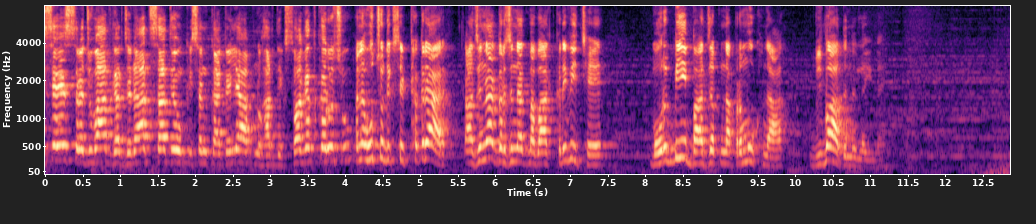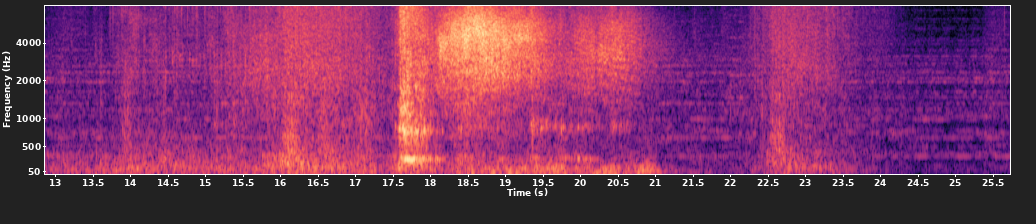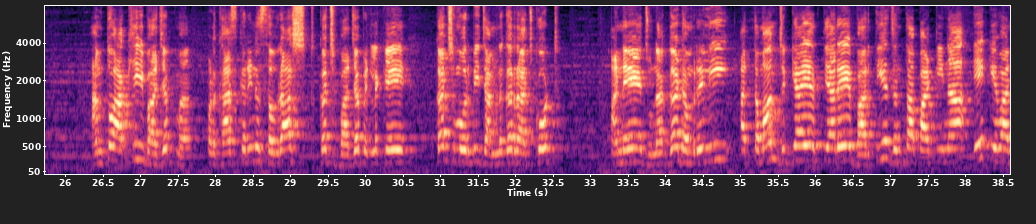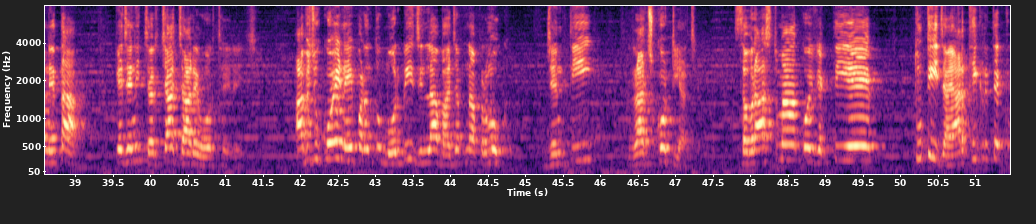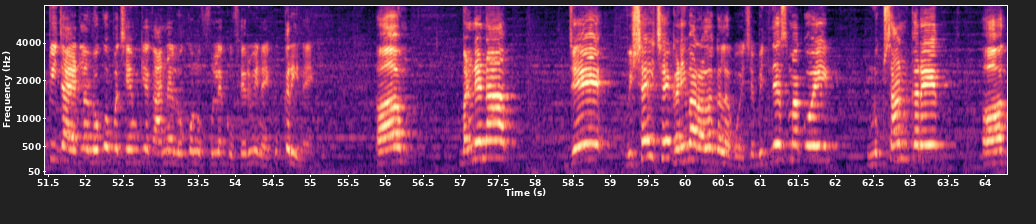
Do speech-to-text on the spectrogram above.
વિશેષ રજૂઆત ગર્જનાથ સાથે હું કિશન કાટેલિયા આપનું હાર્દિક સ્વાગત કરું છું. અને હું છું દીક્ષિત ઠકરાર. આજના ગર્જનાથમાં વાત કરવી છે મોરબી ભાજપના પ્રમુખના વિવાદને લઈને. આમ તો આખી ભાજપમાં, પણ ખાસ કરીને સૌરાષ્ટ્ર કચ્છ ભાજપ એટલે કે કચ્છ, મોરબી, જામનગર, રાજકોટ અને જુનાગઢ, અમરેલી આ તમામ જગ્યાએ અત્યારે ભારતીય જનતા પાર્ટીના એક એવા નેતા કે જેની ચર્ચા ચારે ઓર થઈ રહી છે. આ બીજું કોઈ નહીં, પરંતુ મોરબી જિલ્લા ભાજપના પ્રમુખ જયંતિ રાજકોટિયા છે. સૌરાષ્ટ્રમાં કોઈ વ્યક્તિએ તૂટી જાય, આર્થિક રીતે તૂટી જાય એટલે લોકો પછી એમ કે આને લોકોનું ફૂલેકું ફેરવી નાખ્યું, કરી નાખ્યું. બંનેના જે વિષય છે ઘણીવાર અલગ અલગ હોય છે. બિઝનેસમાં કોઈ નુકસાન કરે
